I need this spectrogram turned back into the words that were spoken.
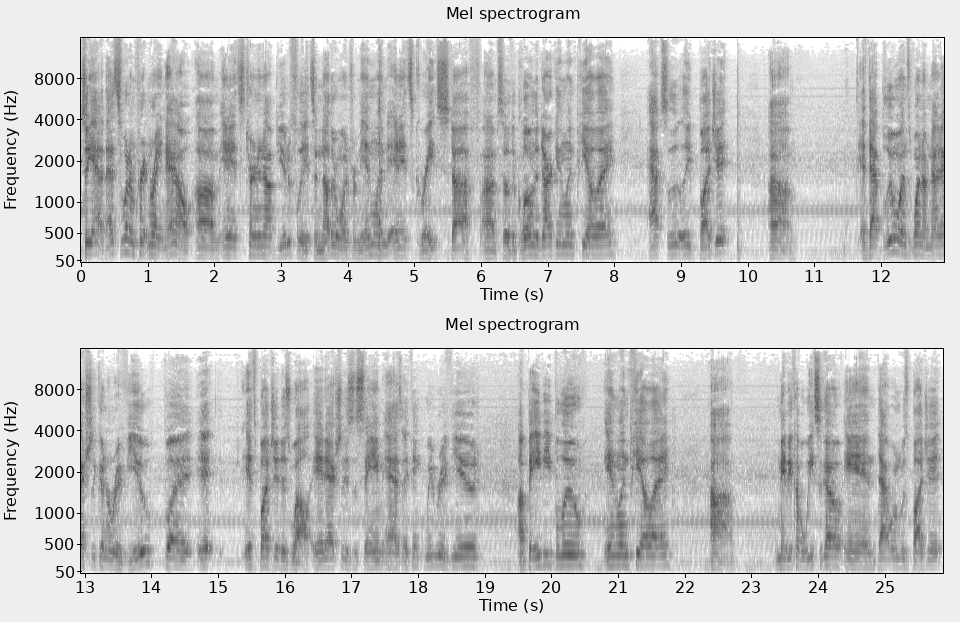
So yeah, that's what I'm printing right now, um, and it's turning out beautifully. It's another one from Inland, and it's great stuff. Um, so the glow-in-the-dark Inland PLA, absolutely budget. Um, that blue one's one I'm not actually going to review, but it it's budget as well. It actually is the same as I think we reviewed a baby blue inland PLA uh, maybe a couple weeks ago, and that one was budget.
